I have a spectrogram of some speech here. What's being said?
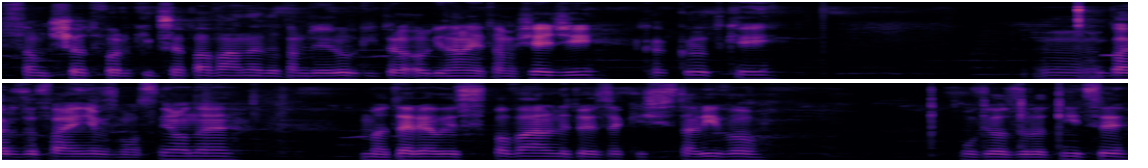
Są trzy otworki przepawane do tamtej rurki, która oryginalnie tam siedzi, krótkiej. Mm, Bardzo fajnie wzmocnione. Materiał jest spowalny, to jest jakieś staliwo. Mówię o zwrotnicy.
